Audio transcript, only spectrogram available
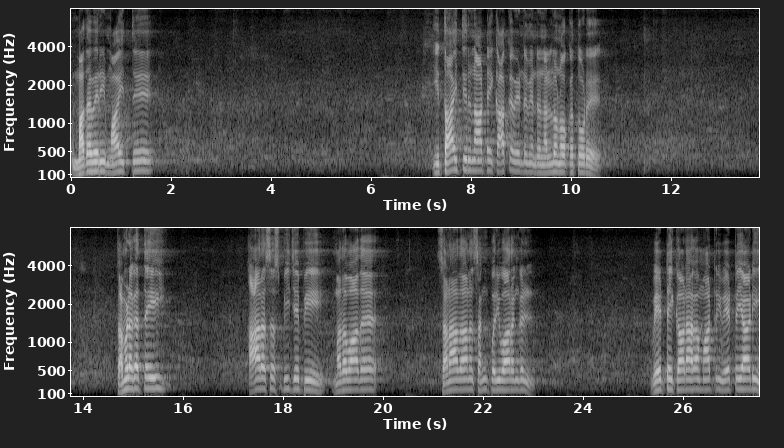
மதவெறி மாய்த்து இத்தாய் திருநாட்டை காக்க வேண்டும் என்ற நல்ல நோக்கத்தோடு தமிழகத்தை ஆர்எஸ்எஸ் பிஜேபி மதவாத சனாதான சங் பரிவாரங்கள் வேட்டைக்காடாக மாற்றி வேட்டையாடி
